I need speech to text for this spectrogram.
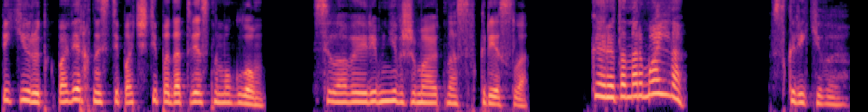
пикирует к поверхности почти под отвесным углом. Силовые ремни вжимают нас в кресло. «Кэр, это нормально?» Вскрикиваю.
